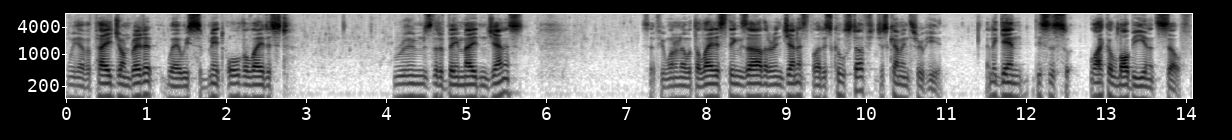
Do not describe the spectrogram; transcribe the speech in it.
We have a page on Reddit where we submit all the latest rooms that have been made in Janus. So if you want to know what the latest things are that are in Janus, the latest cool stuff, just come in through here. And again, this is like a lobby in itself.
